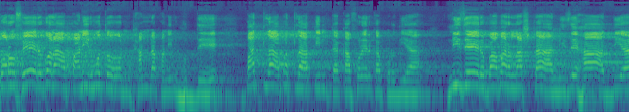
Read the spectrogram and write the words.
বরফের গলা পানির মতন, ঠান্ডা পানির মধ্যে পাতলা পাতলা তিনটা কাপড়ের কাপড় দিয়া, নিজের বাবার লাশটা নিজে হাত দিয়া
